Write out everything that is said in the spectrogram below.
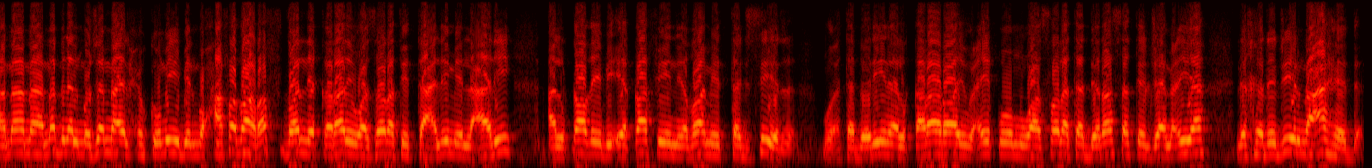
أمام مبنى المجمع الحكومي بالمحافظة رفضا لقرار وزارة التعليم العالي القاضي بإيقاف نظام التجسير. معتبرين القرار يعيق مواصلة الدراسة الجامعية لخريجي المعاهد.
